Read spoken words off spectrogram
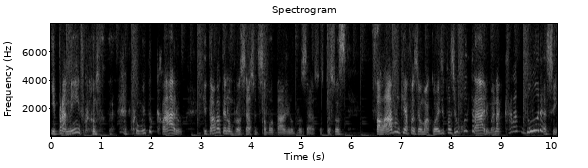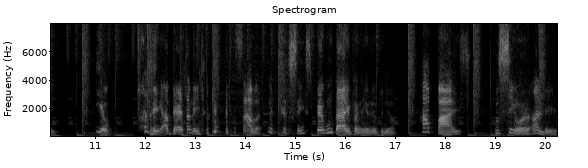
E para mim ficou, ficou muito claro que estava tendo um processo de sabotagem no processo. As pessoas falavam que ia fazer uma coisa e faziam o contrário, mas na cara dura, assim. E eu falei abertamente o que eu pensava, sem se perguntarem para mim a minha opinião. Rapaz, o senhor ali,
